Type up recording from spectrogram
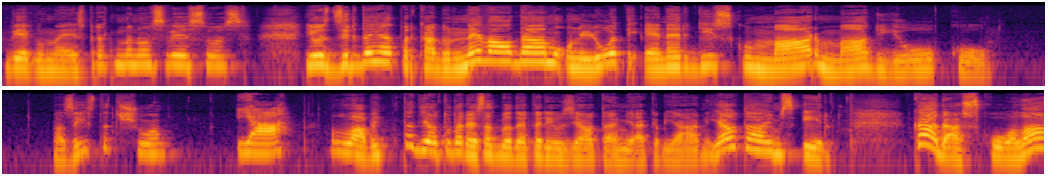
Viegli neizpratni manos viesos. Jūs dzirdējāt par kādu nevaldāmu un ļoti enerģisku mārmādu jūku. Pazīstat šo? Jā, Labi, tad jau tu varēsi atbildēt arī uz jautājumu, Jākab Jāni. Jautājums ir, kādā skolā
